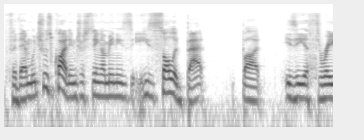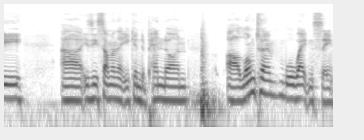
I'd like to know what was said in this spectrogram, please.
for them, which was quite interesting. I mean, he's he's a solid bat, but is he a three? Uh, is he someone that you can depend on uh, long term? We'll wait and see.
